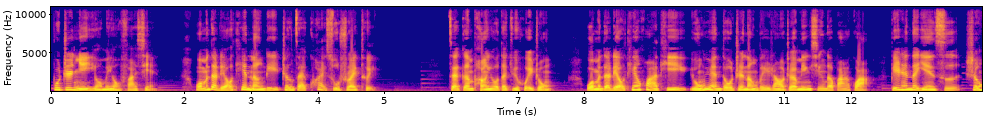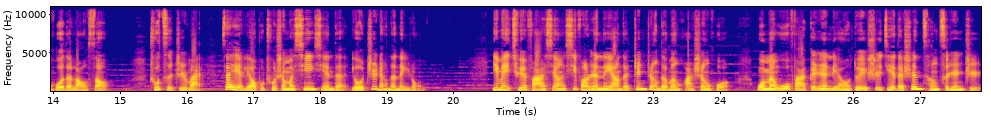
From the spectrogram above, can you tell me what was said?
不知你有没有发现，我们的聊天能力正在快速衰退。在跟朋友的聚会中，我们的聊天话题永远都只能围绕着明星的八卦、别人的隐私、生活的牢骚。除此之外，再也聊不出什么新鲜的、有质量的内容。因为缺乏像西方人那样的真正的文化生活，我们无法跟人聊对世界的深层次认知，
